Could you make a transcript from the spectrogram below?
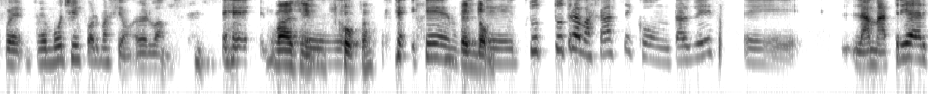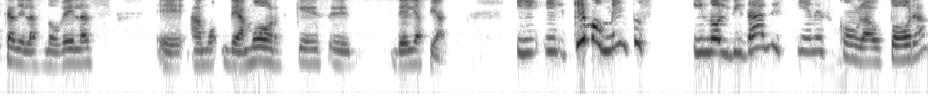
fue, fue, mucha información. A ver, vamos. Imagina, eh, disculpa. Perdón. Eh, tú, tú, trabajaste con tal vez eh, la matriarca de las novelas eh, de amor, que es Delia Fial. ¿Y, ¿Y qué momentos inolvidables tienes con la autora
